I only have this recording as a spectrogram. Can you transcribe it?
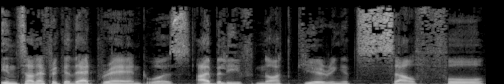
in South Africa, that brand was, I believe, not gearing itself for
